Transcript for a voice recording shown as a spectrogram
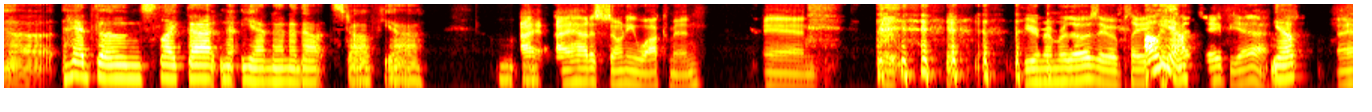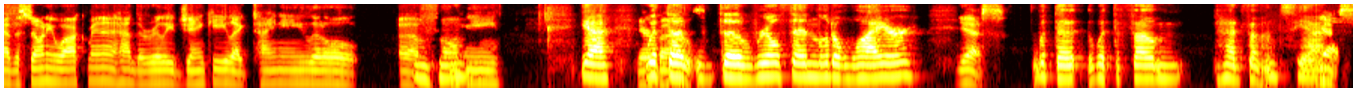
uh, headphones like that. N- yeah, none of that stuff. Yeah. I I had a Sony Walkman, and it- you remember those? They would play. Oh, yeah. tape. Yeah. Yep. I had the Sony Walkman. and It had the really janky, like tiny little uh, Mhm. foamy. Yeah, with the the real thin little wire Yes. with the with the foam headphones. Yeah. Yes,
